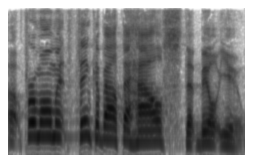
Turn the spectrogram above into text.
Uh, for a moment, think about the house that built you.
